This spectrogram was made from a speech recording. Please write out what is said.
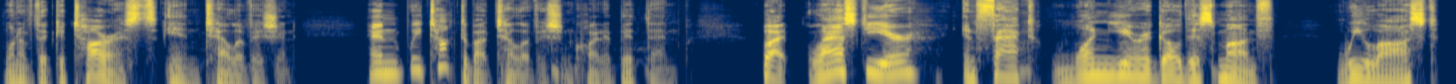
one of the guitarists in television. And we talked about television quite a bit then. But last year, in fact, one year ago this month, we lost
